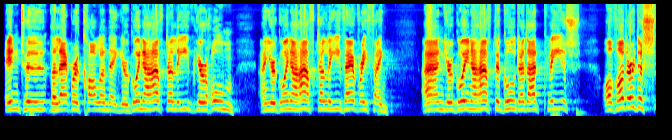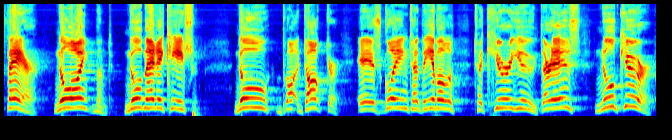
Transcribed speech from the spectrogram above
into the leper colony. You're going to have to leave your home and you're going to have to leave everything. And you're going to have to go to that place of utter despair. No ointment, no medication, no doctor is going to be able to cure you. There is no cure.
